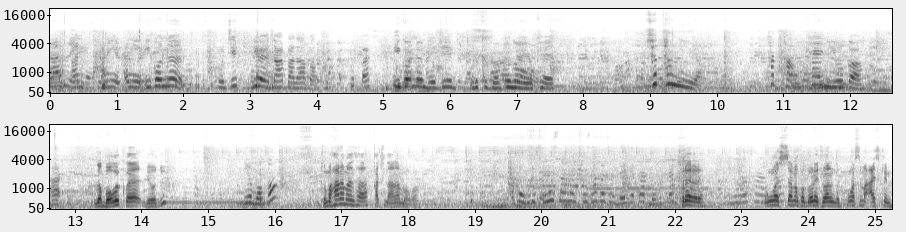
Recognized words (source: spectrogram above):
아니, 아니, 아니, 이거는 뭐지? 리얼 나봐, 나봐. 이거는 뭐지? 이렇게 먹으면 이렇게 사탕이야. 사탕, 캔. 리오가. 아, 너 먹을 거야, 류도? 리오 먹어? 그러면 하나만 사. 같이 나눠 먹어. 아빠 우리 보호 싸놓고 사가지고 네 개 딱 먹을까? 그래 그래. 리오 사. 봉화 씨 싸면 그 노래 좋아하는 거. 봉화 쓰면 아이스크림.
